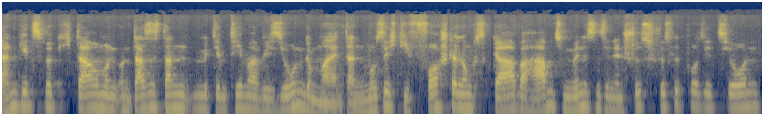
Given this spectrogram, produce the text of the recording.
dann geht es wirklich darum, und, und das ist dann mit dem Thema Vision gemeint, dann muss ich die Vorstellungsgabe haben, zumindest in den Schlüsselpositionen,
